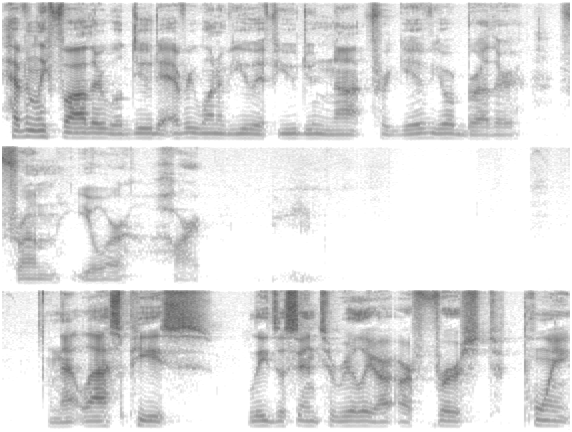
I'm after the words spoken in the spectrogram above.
heavenly Father will do to every one of you if you do not forgive your brother from your heart. And that last piece leads us into really our, our first point,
